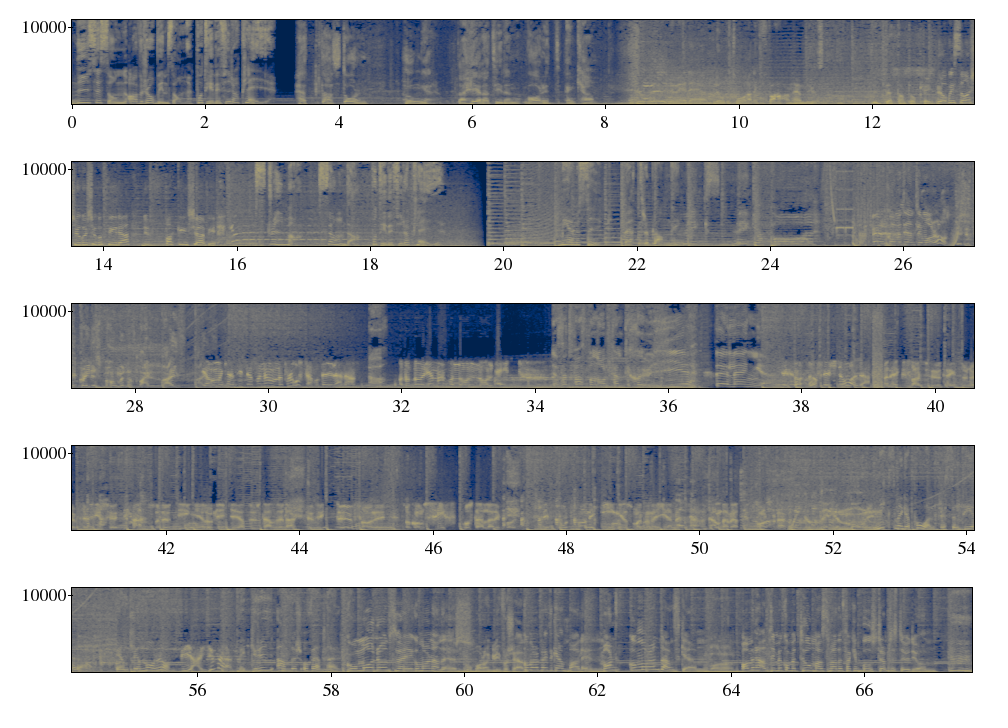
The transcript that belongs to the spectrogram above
Ny säsong av Robinson på TV4 Play. Hetta, storm, hunger. Det har hela tiden varit en kamp. Nu är det blod och tårar. Fan händer just nu. Det. är Detta är inte okej. Robinson 2024, nu fucking kör vi! Streama söndag på TV4 Play. Mer musik, bättre blandning. Välkommen till Äntligen morgon! This is the greatest moment of my life. Ja, man kan titta på nummerplåtar på bilarna. Ja. Och då börjar man på 001. Jag satt fast på 057 jättelänge. Jag förstår det. Men exakt hur tänkte du nu? För det finns ju absolut ingen logik i att du ställde det där. Hur fick du för dig som kom sist och ställa dig först? Det är fortfarande ingen som har kunnat ge mig ett enda vettigt svar på det här. Mix Megapol presenterar Äntligen morgon Jajamän. med Gry, Anders och vänner. God morgon, Sverige! God morgon, Anders! God morgon, Gry Forssell. God morgon, praktikant Malin. Morgon. God morgon, dansken. God morgon. Om en halvtimme kommer Thomas som hade fucking Boström till studion.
